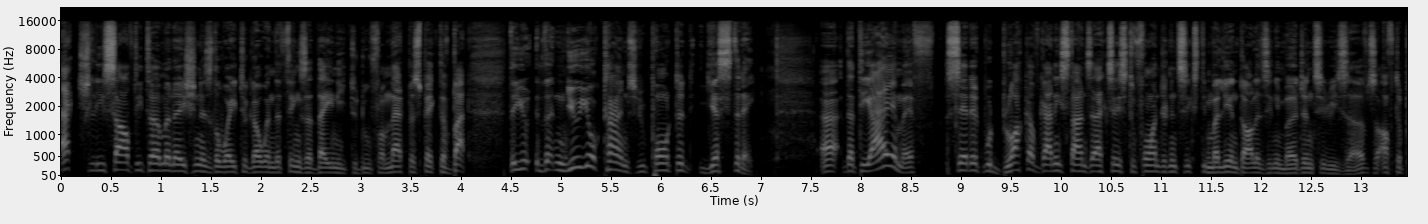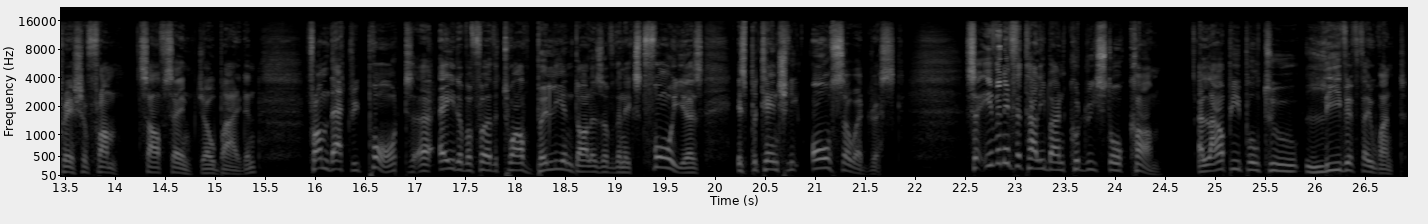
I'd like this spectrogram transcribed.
actually self determination is the way to go and the things that they need to do from that perspective. But the the New York Times reported yesterday. Uh, that the IMF said it would block Afghanistan's access to $460 million in emergency reserves after pressure from self same Joe Biden. From that report, uh, aid of a further $12 billion over the next four years is potentially also at risk. So even if the Taliban could restore calm, allow people to leave if they want,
